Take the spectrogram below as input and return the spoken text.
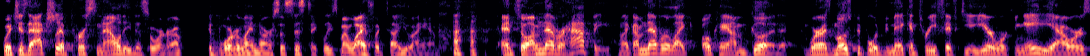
which is actually a personality disorder. I'm borderline narcissistic. At least my wife would tell you I am. and so I'm never happy. Like I'm never like, okay, I'm good. Whereas most people would be making 350 a year working 80 hours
